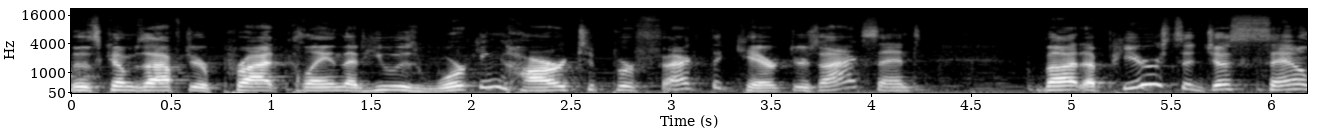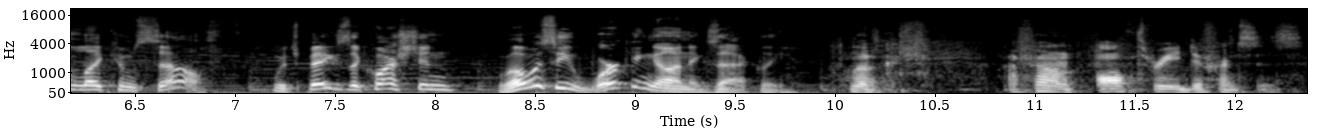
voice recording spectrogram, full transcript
This comes after Pratt claimed that he was working hard to perfect the character's accent, but appears to just sound like himself. Which begs the question, what was he working on exactly? Look, I found all three differences.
